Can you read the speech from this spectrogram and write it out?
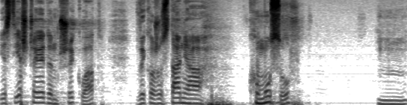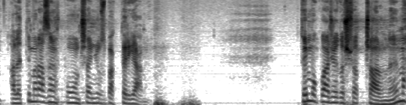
jest jeszcze jeden przykład wykorzystania humusów, mm, ale tym razem w połączeniu z bakteriami. W tym układzie doświadczalnym e,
